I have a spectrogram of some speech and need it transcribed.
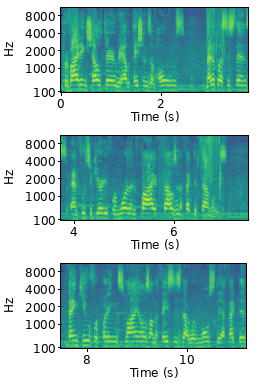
providing shelter, rehabilitations of homes, medical assistance, and food security for more than 5,000 affected families. Thank you for putting smiles on the faces that were mostly affected.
